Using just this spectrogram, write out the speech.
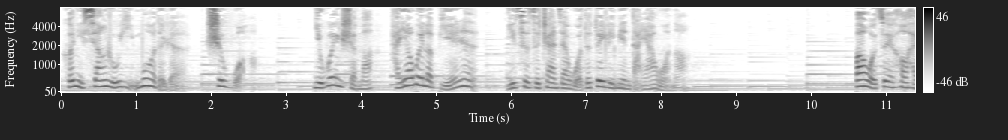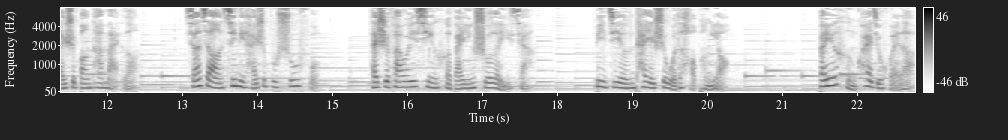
和你相濡以沫的人是我，你为什么还要为了别人？一次次站在我的对立面打压我呢，包我最后还是帮他买了，想想心里还是不舒服，还是发微信和白银说了一下，毕竟他也是我的好朋友。白云很快就回了，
